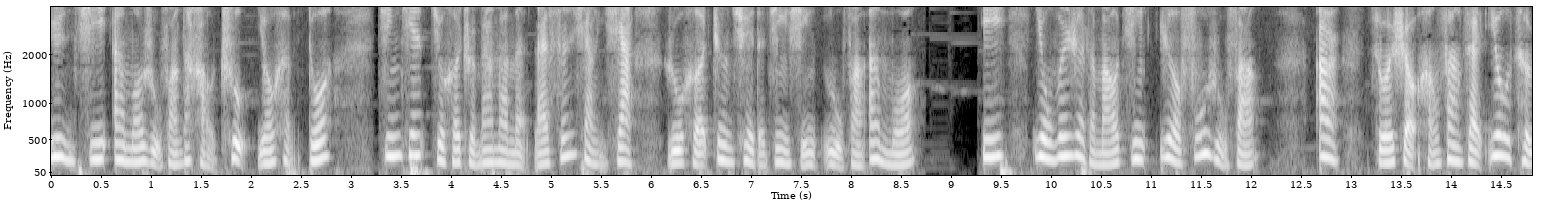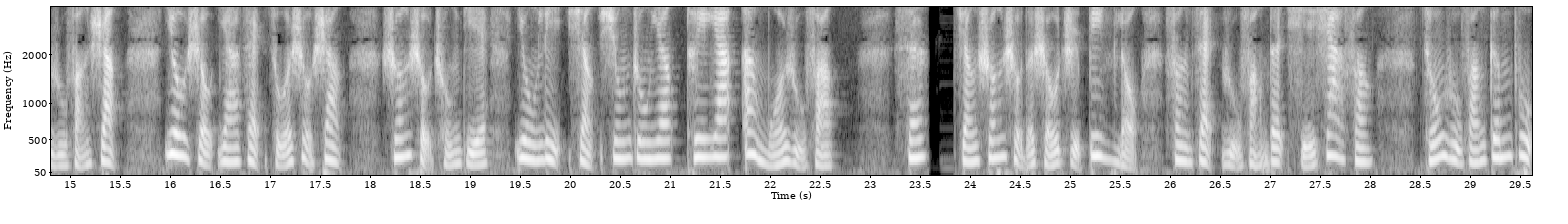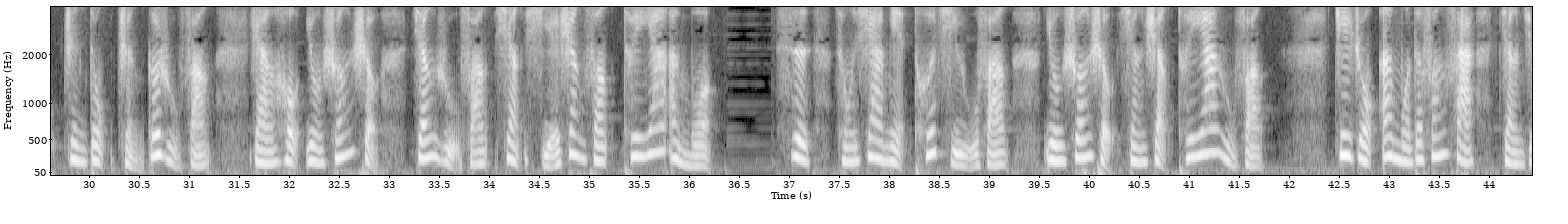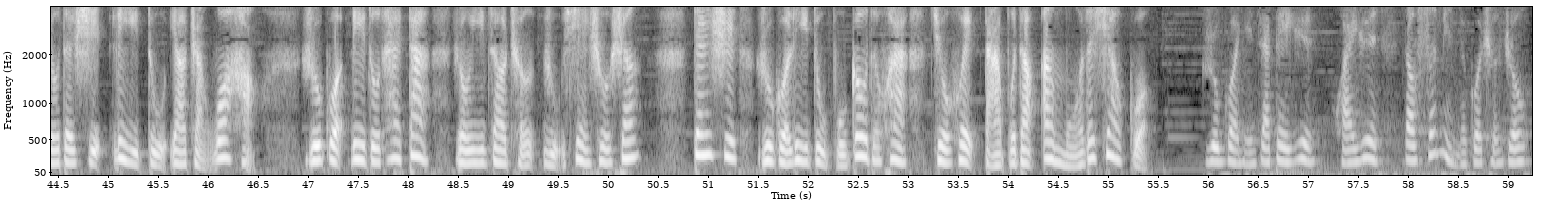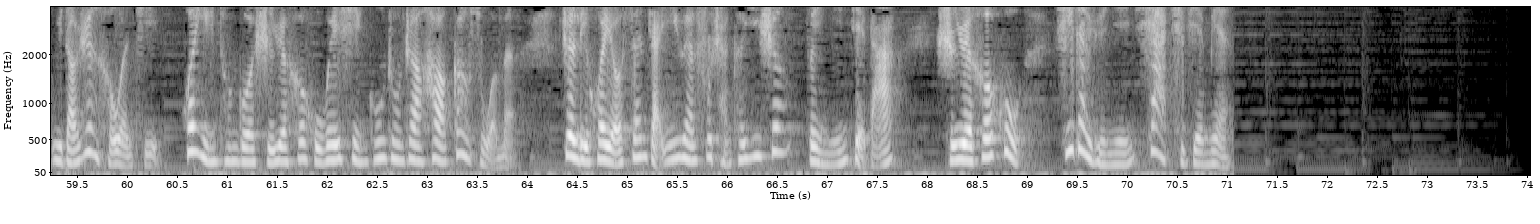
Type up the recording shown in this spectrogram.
孕期按摩乳房的好处有很多，今天就和准妈妈们来分享一下如何正确的进行乳房按摩。一、用温热的毛巾热敷乳房。二、左手横放在右侧乳房上，右手压在左手上，双手重叠，用力向胸中央推压按摩乳房。三。将双手的手指并拢，放在乳房的斜下方，从乳房根部震动整个乳房，然后用双手将乳房向斜上方推压按摩。四，从下面托起乳房，用双手向上推压乳房。这种按摩的方法讲究的是力度要掌握好，如果力度太大，容易造成乳腺受伤。但是如果力度不够的话，就会达不到按摩的效果。如果您在备孕、怀孕到分娩的过程中遇到任何问题，欢迎通过十月呵护微信公众账号告诉我们，这里会有三甲医院妇产科医生为您解答。十月呵护，期待与您下期见面。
